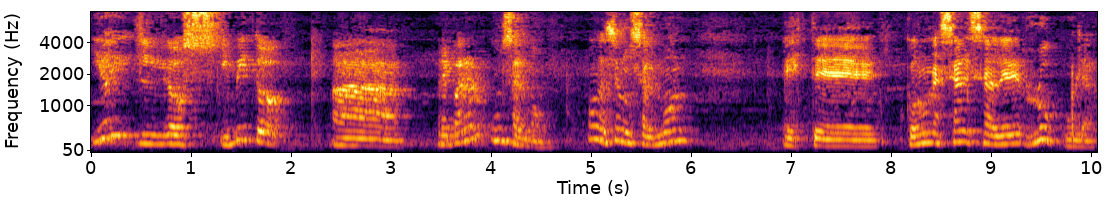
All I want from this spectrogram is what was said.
y hoy los invito a preparar un salmón. Vamos a hacer un salmón este, con una salsa de rúcula.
